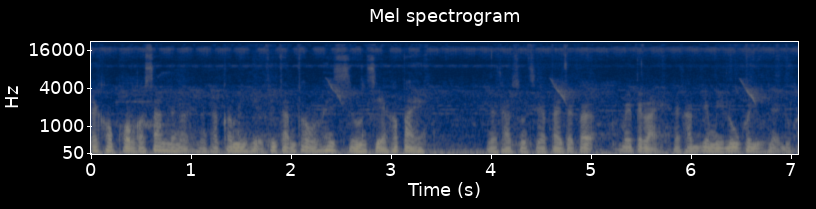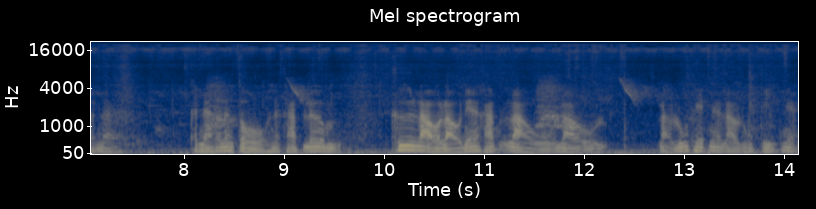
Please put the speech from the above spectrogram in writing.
ได้ครอบครองเขาสั้นไปหน่อยนะครับก็มีเหตุที่ทำต้องให้สูญเสียเข้าไปนะครับสูญเสียไปแต่ก็ไม่เป็นไรนะครับ ยังมีลูกก็อยู่เนี่ยดูคณาคณาเขาเริ่มโตนะครับ เริ่มคือเหล่าเหล่านี่ยครับเหล่าเหล่าเหล่าลุงเพชรเนี่ยเหล่าลุงติ๊กเนี่ย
